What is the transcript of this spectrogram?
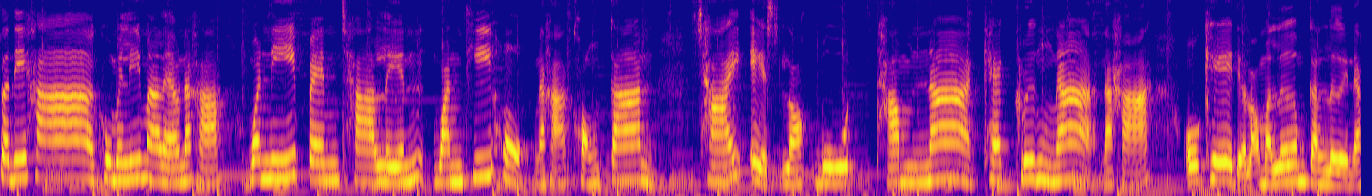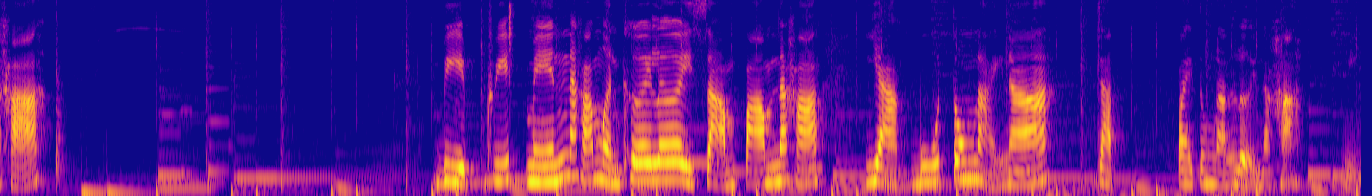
สวัสดีค่ะครูเมลี่มาแล้วนะคะ วันนี้เป็นชาเลนจ์วันที่ 6 นะคะ ของการใช้ Edge Lock Boot ทำหน้าแค่ครึ่งหน้านะคะ โอเค เดี๋ยวเรามาเริ่มกันเลยนะคะ บีบทรีทเมนต์นะคะ เหมือนเคยเลย 3 ปั๊มนะคะ อยากบูตตรงไหนนะ จัดไปตรงนั้นเลยนะคะ นี่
